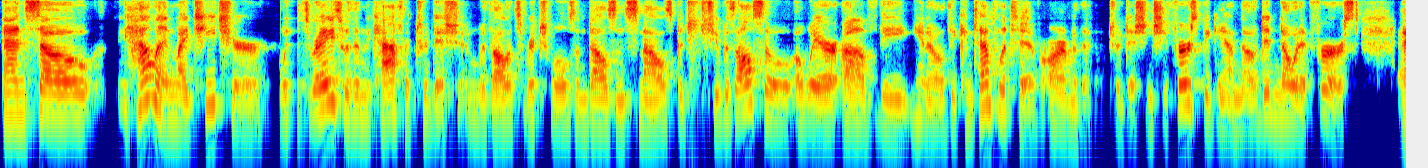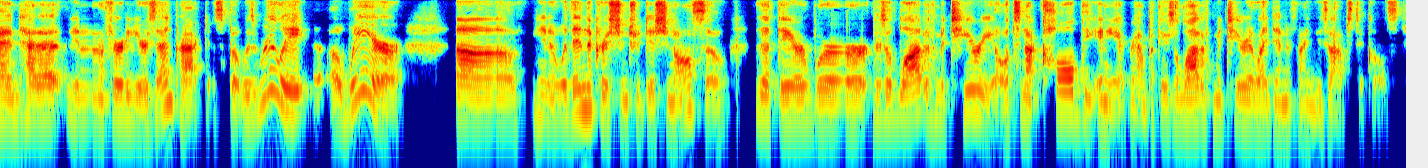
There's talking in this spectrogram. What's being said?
And so Helen, my teacher, was raised within the Catholic tradition with all its rituals and bells and smells, but she was also aware of the, you know, the contemplative arm of the tradition. She first began, though, didn't know it at first, and had a, you know, 30 years Zen practice, but was really aware of you know within the christian tradition also that there were there's a lot of material it's not called the enneagram but there's a lot of material identifying these obstacles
